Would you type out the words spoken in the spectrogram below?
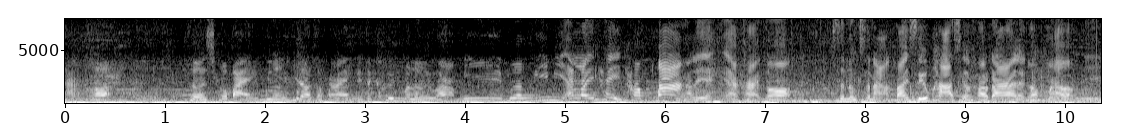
ค่ะก็เซิร์ชเข้าไปเมืองที่เราจะไปมันก็จะขึ้นมาเลยว่า มีเมืองนี้มีอะไรให้ทำบ้างอะไรอย่างเงี้ยค่ะ ก็สนุกสนานไปซื้อพาสกับเขาได้แล้วก็มาแบบนี้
